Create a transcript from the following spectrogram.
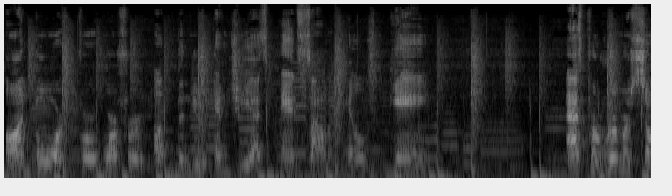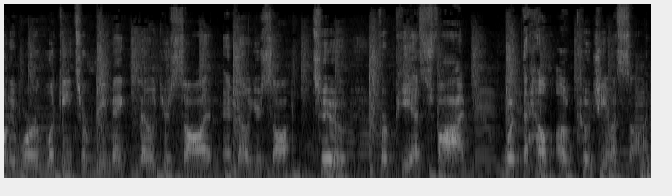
on board for work for the new MGS and Silent Hills game. As per rumors, Sony were looking to remake Metal Gear Solid and Metal Gear Solid 2 for PS5 with the help of Kojima-san,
